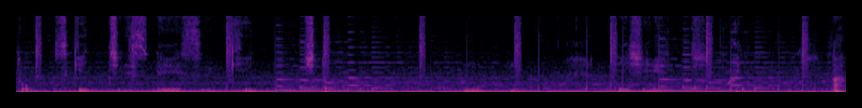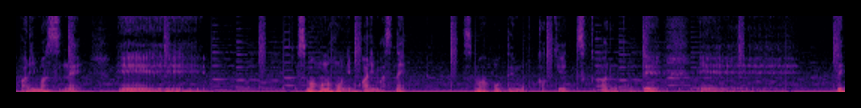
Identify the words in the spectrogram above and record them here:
とスキッチですね。スキッチとん、うん、TCH はい。あありますね。えースマホの方にもありますね。スマホでもかけつあるので、えー、で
